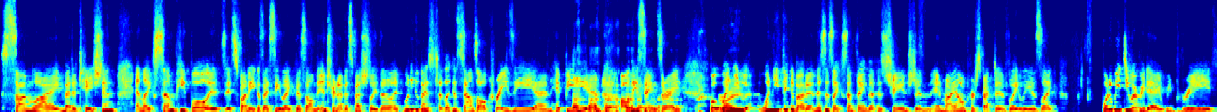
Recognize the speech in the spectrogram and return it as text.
sunlight, meditation, and like some people, it's it's funny because I see like this on the internet, especially. They're like, "What do you guys t-? like?" It sounds all crazy and hippie and all these things, right? But when right. you when you think about it, and this is like something that has changed in in my own perspective lately, is like what do we do every day? We breathe.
